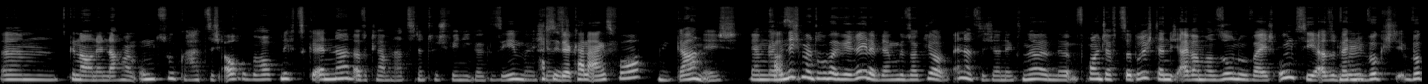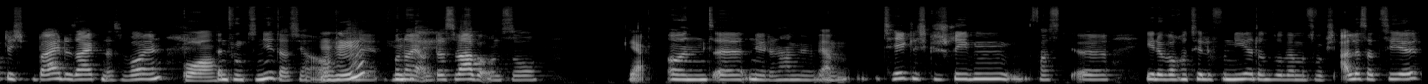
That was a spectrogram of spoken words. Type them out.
Ähm, genau, und nach meinem Umzug hat sich auch überhaupt nichts geändert. Also klar, man hat sich natürlich weniger gesehen, weil ich Hast du da keine Angst vor? nee, gar nicht. Wir haben da Krass. nicht mehr drüber geredet. Wir haben gesagt, ja, ändert sich ja nichts. Ne? Eine Freundschaft zerbricht ja nicht einfach mal so, nur weil ich umziehe. Also wenn Mhm. wirklich, wirklich beide Seiten das wollen, Boah. dann funktioniert das ja auch. Mhm. Von daher, und das war bei uns so. Ja. Und äh, nee, dann haben wir, wir haben täglich geschrieben, fast äh, jede Woche telefoniert und so, wir haben uns wirklich alles erzählt.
